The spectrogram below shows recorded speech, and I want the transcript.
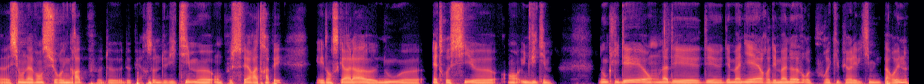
Euh, si on avance sur une grappe de, personnes, de victimes, euh, on peut se faire attraper. Et dans ce cas-là, euh, nous, être aussi en, une victime. Donc l'idée, on a des, des, manières, des manœuvres pour récupérer les victimes une par une.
